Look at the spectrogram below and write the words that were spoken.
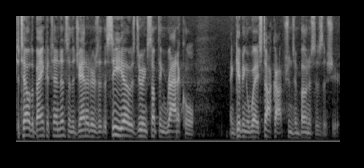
To tell the bank attendants and the janitors that the CEO is doing something radical and giving away stock options and bonuses this year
